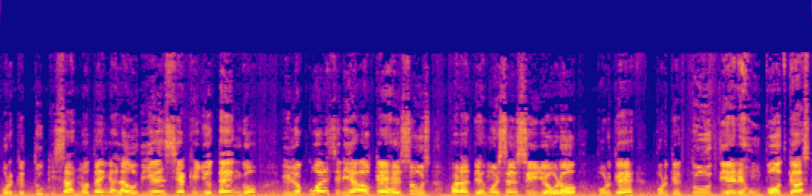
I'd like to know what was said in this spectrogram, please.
porque tú quizás no tengas la audiencia que yo tengo y lo cual sería, ok Jesús, para ti es muy sencillo, bro. ¿Por qué? Porque tú tienes un podcast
